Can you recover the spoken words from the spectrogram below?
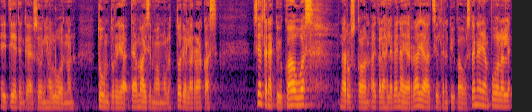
ei tietenkään, se on ihan luonnon tunturi ja tämä maisema on mulle todella rakas. Sieltä näkyy kauas, Naruska on aika lähellä Venäjän rajaa, että sieltä näkyy kauas Venäjän puolelle.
